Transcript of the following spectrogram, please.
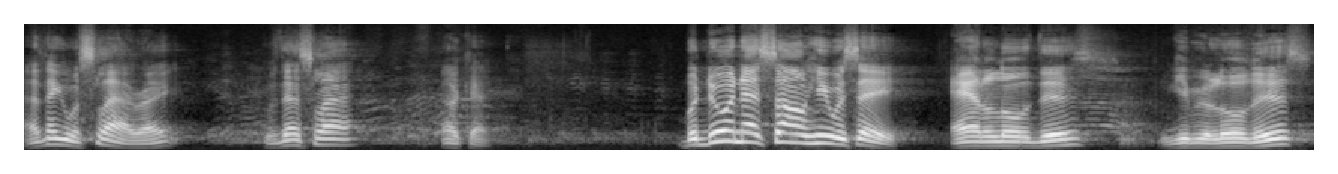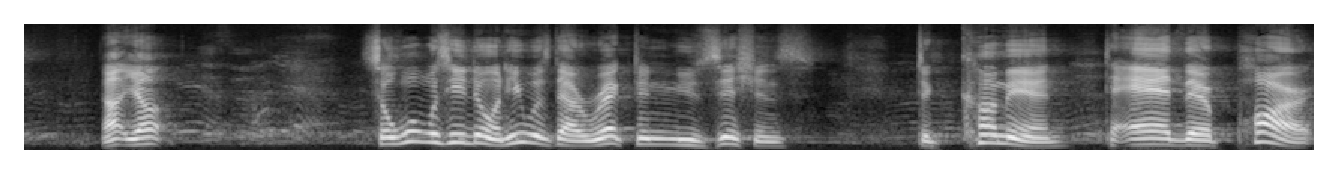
I think it was Sly, right? Was that Sly? Okay. But during that song, he would say, add a little of this, give you a little of this. Huh, y'all? So what was he doing? He was directing musicians to come in to add their part.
